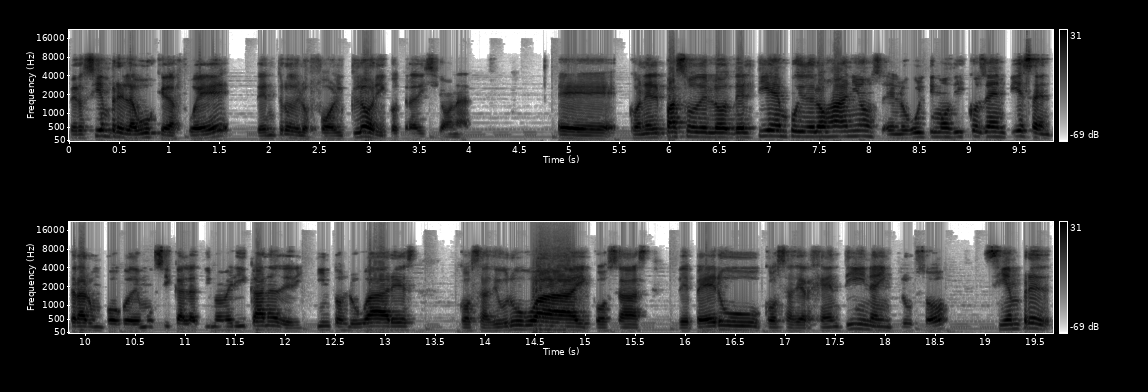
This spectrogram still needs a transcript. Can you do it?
pero siempre la búsqueda fue dentro de lo folclórico tradicional. Eh, con el paso del tiempo y de los años, en los últimos discos ya empieza a entrar un poco de música latinoamericana de distintos lugares, cosas de Uruguay, cosas de Perú, cosas de Argentina incluso, siempre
